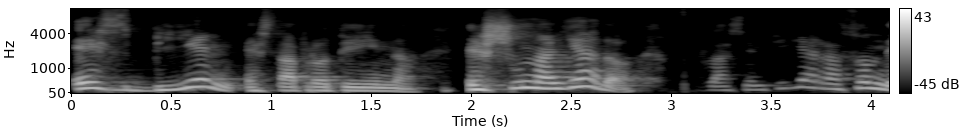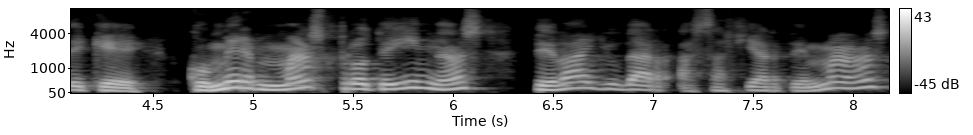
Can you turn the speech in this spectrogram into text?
es bien esta proteína, es un aliado, por la sencilla razón de que comer más proteínas te va a ayudar a saciarte más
